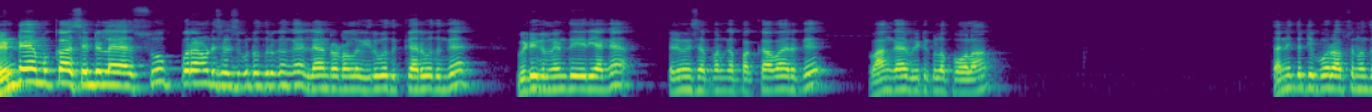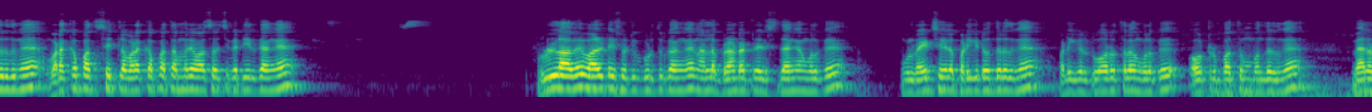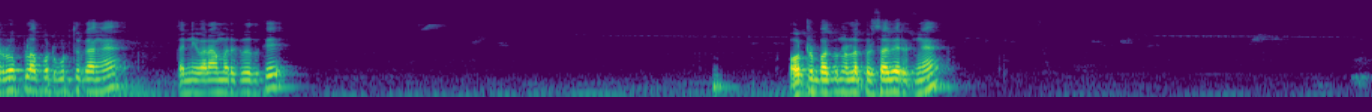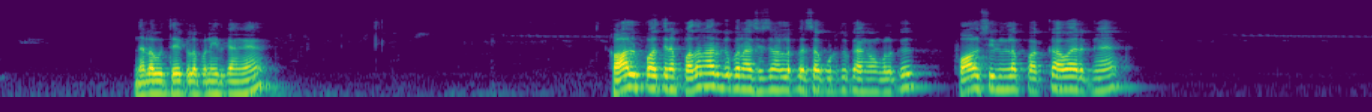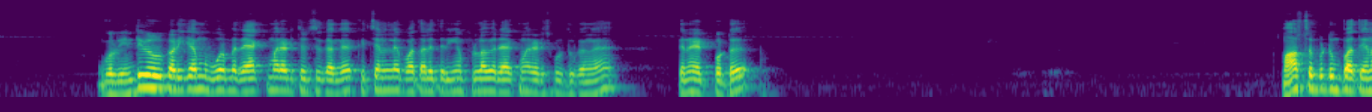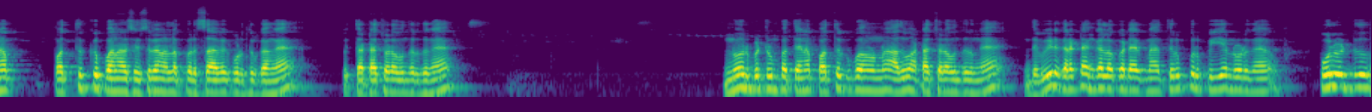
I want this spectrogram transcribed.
ரெண்டே முக்கால் சென்டில் சூப்பரான வண்டி செலுத்தி கொண்டு வந்திருக்கோங்க. லேண்ட் அளவு இருபதுக்கு அறுபதுங்க. வீடுகள் ஏரியாங்க. டெலிவரி பாருங்க பக்காவாக இருக்குது வாங்க வீட்டுக்குள்ளே போகலாம் தண்ணி தொட்டி போகிற ஆப்ஷன் வந்துடுதுங்க வடக்க பார்த்த சைட்டில் வடக்க பார்த்த மாதிரி வாசல் வச்சு கட்டியிருக்காங்க. ஃபுல்லாகவே வால்டேஜ் சொட்டி கொடுத்துருக்காங்க. நல்ல பிராண்டட் டைல்ஸ் தாங்க உங்களுக்கு. உங்களுக்கு ரைட் சைடில் படிக்கட்டு வந்துடுதுங்க படிக்கட்டு ஓரத்தில் உங்களுக்கு அவுட்ரு பாத்ரூம் வந்துடுதுங்க மேலே ரூப்லாம் போட்டு கொடுத்துருக்காங்க. தண்ணி வராமல் இருக்கிறதுக்கு அவுட்ரு பாத்ரூம் நல்லா பெருசாகவே இருக்குங்க. நிலவு தேக்கில் பண்ணியிருக்காங்க. ஹால் பார்த்தீங்கன்னா பதினாறுக்கு பதினாறு சீசன் நல்லா பெருசாக கொடுத்துருக்காங்க உங்களுக்கு. ஃபால் சீலிங்லாம் பக்காவாக இருக்குங்க. உங்களுக்கு இன்டீரியர் ஒர்க் அடிக்காமல் பூரா மாதிரி ரேக் மாதிரி அடித்து வச்சுருக்காங்க. கிச்சன்லேயே பார்த்தாலே தெரியும் ஃபுல்லாகவே ரேக் மாதிரி அடித்து கொடுத்துருக்காங்க. கிரனைட் போட்டு மாஸ்டர் பெட்ரூம் பார்த்தீங்கன்னா பத்துக்கு பதினாறு சைஸில் நல்லா பெருசாகவே கொடுத்துருக்காங்க. வித் அட்டாச்சோட வந்துடுதுங்க இன்னொரு பெட்ரூம் பார்த்தீங்கன்னா பத்துக்கு பதினொன்று அதுவும் அட்டாச்சோட வந்துடுங்க இந்த வீடு கரெக்டாக எங்கே லொக்கேட்டாக இருக்குன்னா திருப்பூர் பிஎன் ரோடுங்க பூல் விட்டு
